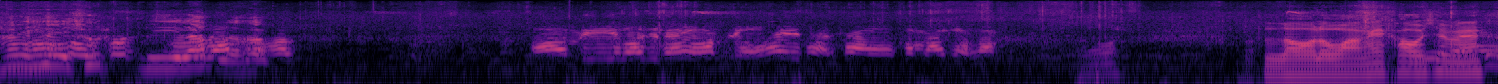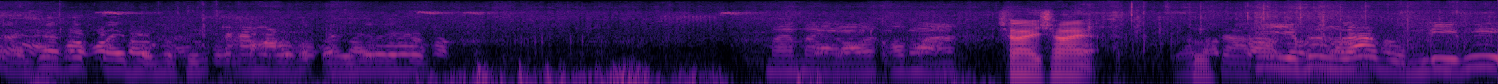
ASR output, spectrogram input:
ให้ให้ชุดบีรับเหรอครับเราระวังให้เขาใช่ไหมทหารช่เข้าไปผมมาถึงตามเขาเข้าไปใช่ไหมครับไม่ไม่รอให้เขามาใช่ใช่พี่อย่าเพิ่งลากผมดีพี่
